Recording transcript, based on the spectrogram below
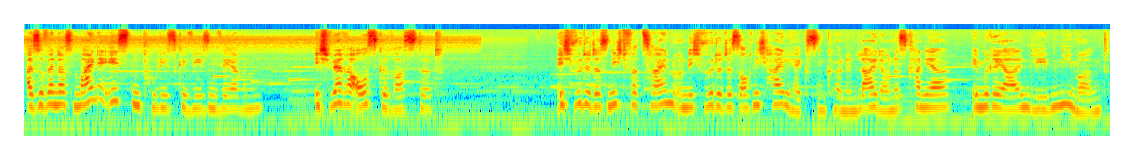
Also wenn das meine Esten-Pullis gewesen wären, ich wäre ausgerastet. Ich würde das nicht verzeihen und ich würde das auch nicht heilhexen können, leider. Und das kann ja im realen Leben niemand.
